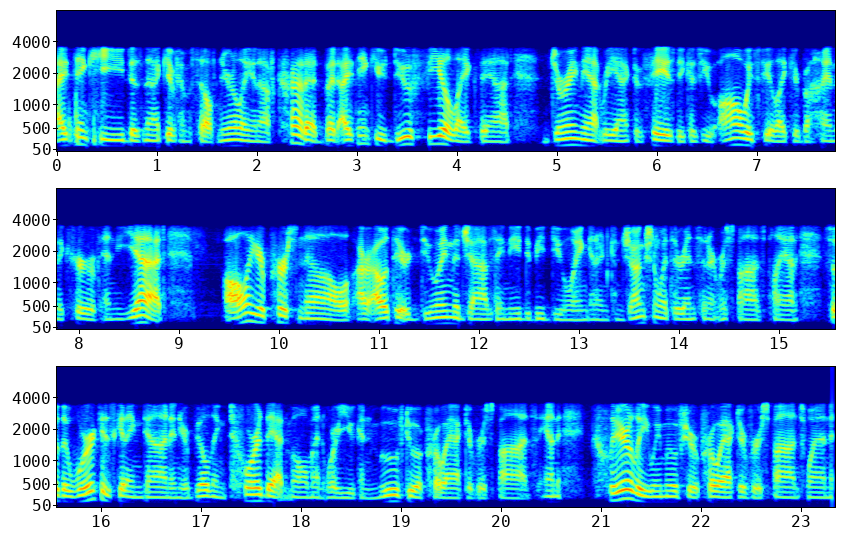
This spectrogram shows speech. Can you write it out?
I think he does not give himself nearly enough credit, but I think you do feel like that during that reactive phase because you always feel like you're behind the curve serve. And yet, all your personnel are out there doing the jobs they need to be doing and in conjunction with their incident response plan. So the work is getting done and you're building toward that moment where you can move to a proactive response. And clearly we moved to a proactive response when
